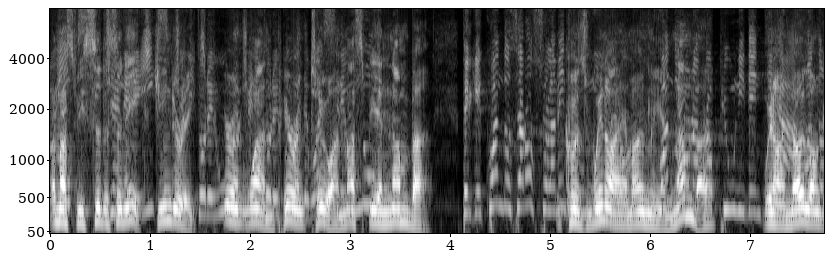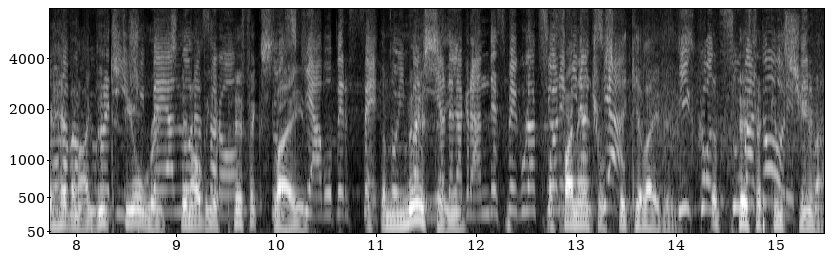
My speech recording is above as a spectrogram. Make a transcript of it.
I must be citizen X, gender X, parent 1, parent 2. I must be a number. Because when I am only a number, when I no longer have an identity or roots, then I'll be a perfect slave at the mercy of financial speculators, the perfect consumer.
